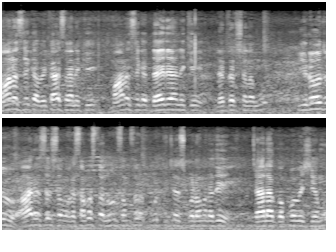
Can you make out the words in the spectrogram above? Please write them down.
మానసిక వికాసానికి మానసిక ధైర్యానికి నిదర్శనము. ఈరోజు ఆర్ఎస్ఎస్ ఒక సంస్థ నూరు సంవత్సరాలు పూర్తి చేసుకోవడం అనేది చాలా గొప్ప విషయము.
